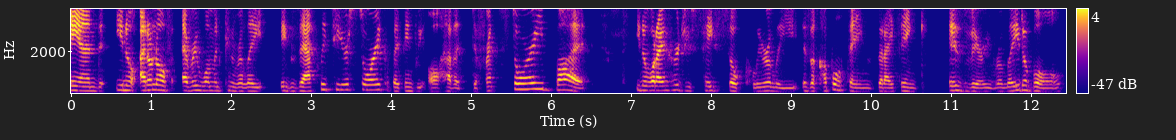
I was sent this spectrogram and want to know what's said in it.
And, you know, I don't know if every woman can relate exactly to your story because I think we all have a different story. But, you know, what I heard you say so clearly is a couple things that I think is very relatable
